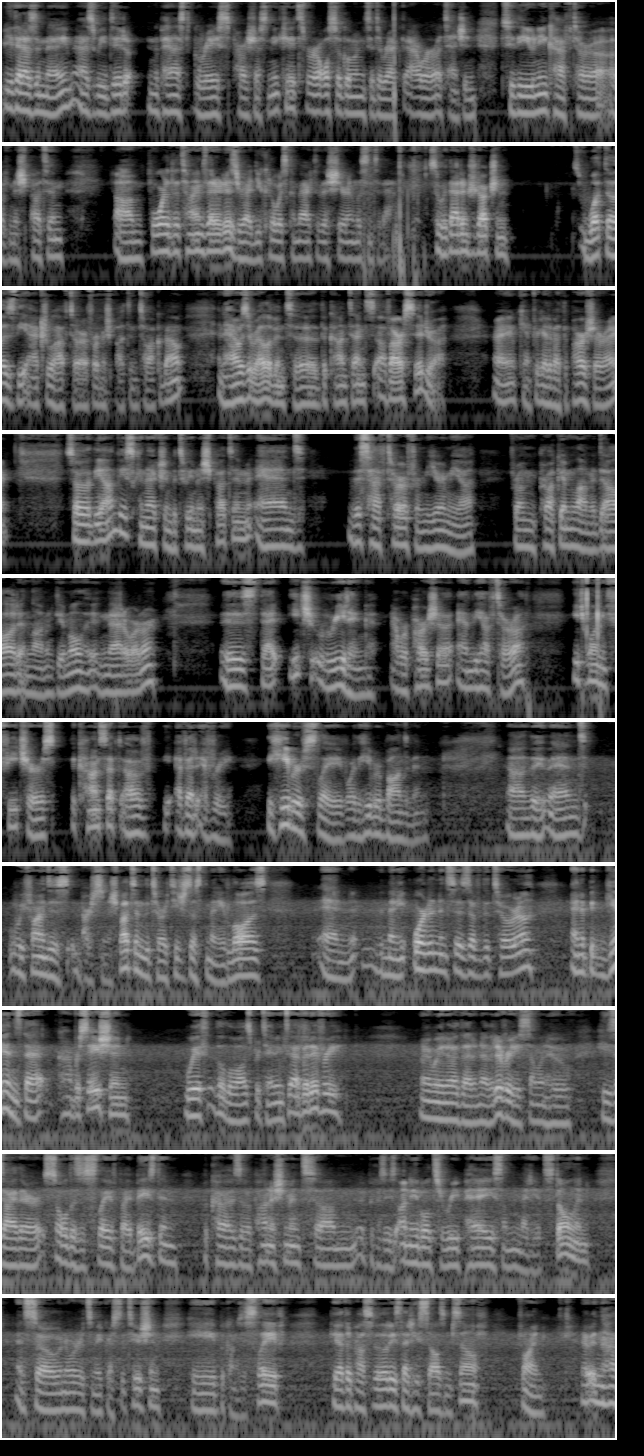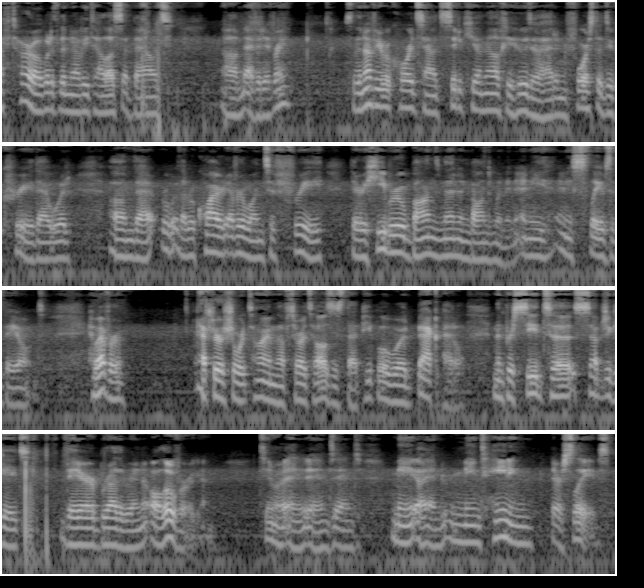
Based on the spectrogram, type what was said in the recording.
be that as it may, as we did in the past Grace Parshas Miketz, we're also going to direct our attention to the unique Haftarah of Mishpatim. Um, for the times that it is read, you could always come back to this share and listen to that. So, with that introduction, so what does the actual Haftarah for Mishpatim talk about, and how is it relevant to the contents of our Sidra? Right, can't forget about the Parsha, right? So, the obvious connection between Mishpatim and this Haftarah from Yirmiyah from Prakim Lamed Dalad and Lamed Gimel in that order, is that each reading, our Parsha and the Haftarah, each one features the concept of the Eved Ivri, the Hebrew slave or the Hebrew bondman. Uh, the, and we find this in Parshat Mishpatim, the Torah teaches us the many laws and the many ordinances of the Torah, and it begins that conversation with the laws pertaining to Eved Ivri, and we know that in Eved he's someone who he's either sold as a slave by Din because of a punishment, um, because he's unable to repay something that he had stolen, and so in order to make restitution, he becomes a slave. The other possibility is that he sells himself. Fine. Now in the Haftarah, what does the Navi tell us about um, Ivri? So the Navi records how Tzidkiah Melech Yehuda had enforced a decree that would um, that that required everyone to free their Hebrew bondsmen and bondwomen, any any slaves that they owned. However, after a short time, the Haftarah tells us that people would backpedal and then proceed to subjugate their brethren all over again, and and and, uh, and maintaining their slaves.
